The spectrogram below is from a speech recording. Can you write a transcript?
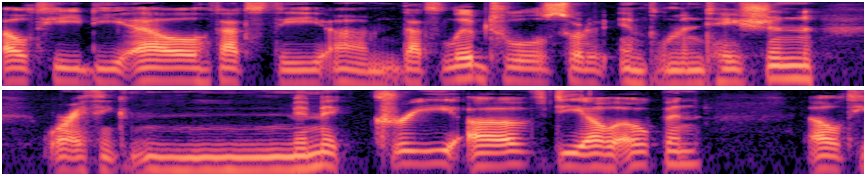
LTDL. That's the um, that's libtool's sort of implementation, or I think mimicry of DL open. LT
